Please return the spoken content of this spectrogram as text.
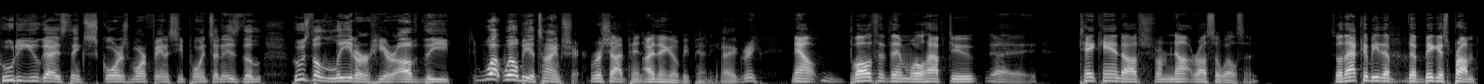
Who do you guys think scores more fantasy points and is the who's the leader here of the what will be a timeshare? Rashad Penny. I think it'll be Penny. I agree. now, both of them will have to uh, take handoffs from not Russell Wilson. So that could be the, the biggest problem.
